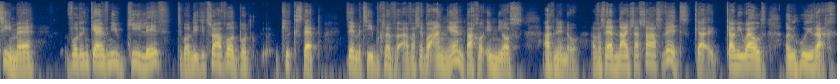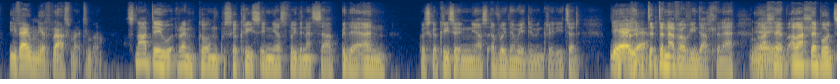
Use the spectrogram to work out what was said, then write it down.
tîmau fod yn gefn i'w gilydd. Ti'n bod, ni wedi trafod bod Quickstep ddim y tîm cryfa, falle bod angen bach o unios arnyn nhw, a falle'r naill a llall fyd, gawn ni weld yn hwyrach i fewn i'r ras yma, ti'n bod. Os nad yw Remco yn gwisgo Cris Unios flwyddyn nesaf, bydde yn gwisgo Cris Unios y flwyddyn wedyn fi'n credu. Ie. Yeah, yeah. Dyna fel fi'n darllen e. Yeah, a falle, yeah. a falle bod,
